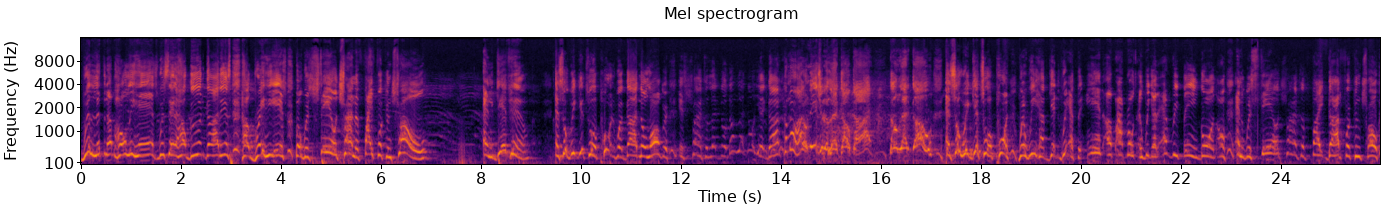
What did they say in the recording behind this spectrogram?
we're lifting up holy hands, we're saying how good God is, how great He is, but we're still trying to fight for control and give Him and so we get to a point where God no longer is trying to let go. Don't let go yet, God. Come on, I don't need you to let go, God. Don't let go. And so we get to a point where we have get we're at the end of our ropes and we got everything going on, and we're still trying to fight God for control,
